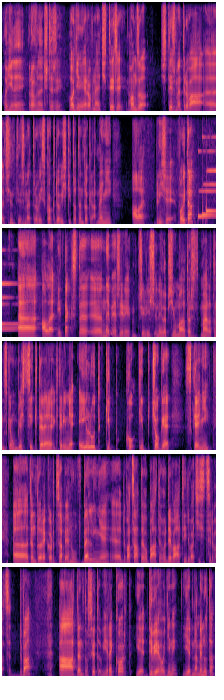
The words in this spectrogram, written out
Hodiny rovné čtyři. hodiny rovné 4. Honzo, čtyřmetrová, eh, čtyřmetrový skok do výšky to tentokrát není, ale blíže je. Vojta? Ale i tak jste uh, nevěřili příliš nejlepšímu marato- maratonskému běžci, které, kterým je Eilud Kip- Kipchoge z Keni. Uh, tento rekord zaběhnul v Berlíně uh, 25.9.2022 a tento světový rekord je 2 hodiny, 1 minuta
